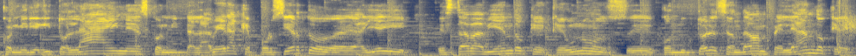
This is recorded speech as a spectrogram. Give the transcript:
con, mi Dieguito Laines, con mi Talavera, que por cierto, eh, ahí estaba viendo que, unos eh, conductores se andaban peleando, que,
